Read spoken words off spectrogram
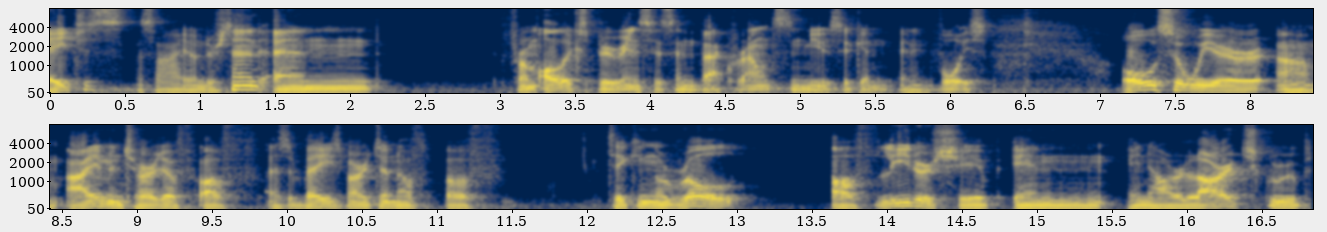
ages, as I understand, and from all experiences and backgrounds in music and, and in voice. Also, we're um, I am in charge of, of as a bass baritone of of taking a role of leadership in in our large group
